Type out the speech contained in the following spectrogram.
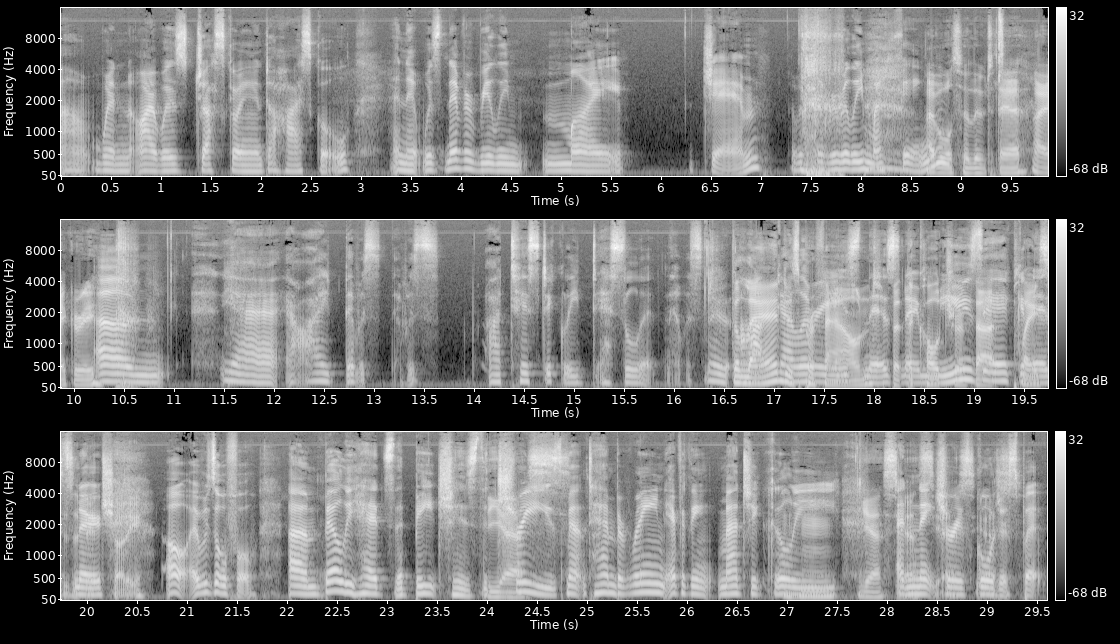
um, when I was just going into high school, and it was never really my jam. It was never really my thing. I've also lived there. I agree. Um, yeah, I there was there was artistically desolate. There was no The art land is galleries, profound, there's but no the culture of that music, place is a no, bit shoddy. Oh, it was awful. Um, Burleigh Heads, the beaches, the Yes. trees, Mount Tamborine, everything magically. Yes, and yes, nature yes, is gorgeous, but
